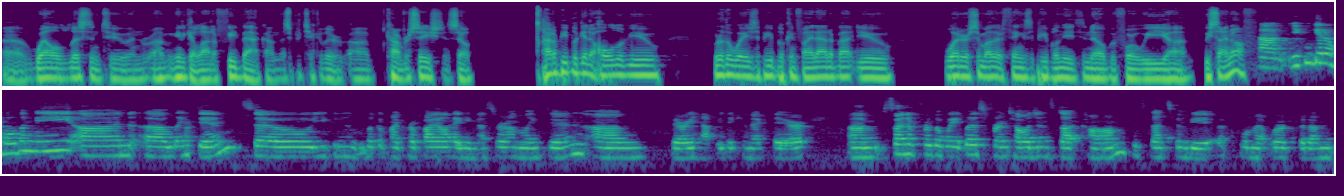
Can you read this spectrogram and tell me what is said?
uh, well listened to, and I'm going to get a lot of feedback on this particular uh, conversation. So, how do people get a hold of you? What are the ways that people can find out about you? What are some other things that people need to know before we uh, we sign off? Um, you can get a hold of me on uh, LinkedIn. So you can look at my profile, Heidi Messer, on LinkedIn. Um, very happy to connect there. Um, sign up for the waitlist for intelligence.com because that's going to be a cool network that I'm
